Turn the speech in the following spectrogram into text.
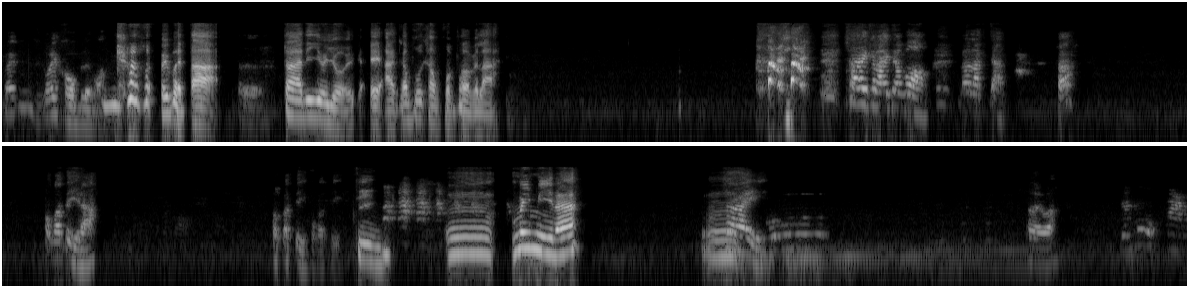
ไม่ไม่คมเลยวะ ไม่เหมือนตา เออ ตาดีอยู่ๆเอะอะก็พูดคำคมตลอดเวลา ใช่กำลังจะบอก น่ารักจัด ฮะ ปกตินะ ปกติปกติ จริง อืม ไม่มีนะอืม ใช่ อะไรวะจมูกพัง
